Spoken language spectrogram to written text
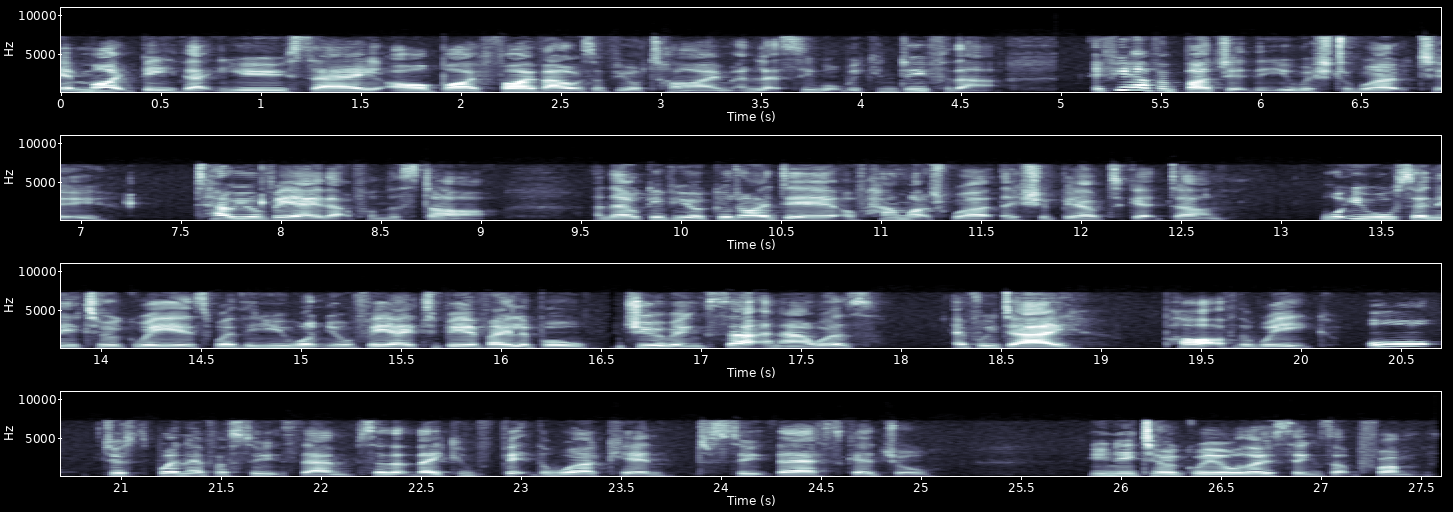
It might be that you say, I'll buy five hours of your time and let's see what we can do for that. If you have a budget that you wish to work to, tell your VA that from the start and they'll give you a good idea of how much work they should be able to get done. What you also need to agree is whether you want your VA to be available during certain hours, every day, part of the week, or just whenever suits them so that they can fit the work in to suit their schedule. You need to agree all those things up front.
